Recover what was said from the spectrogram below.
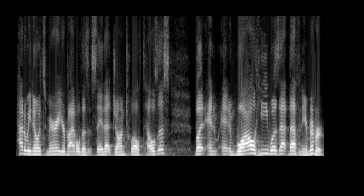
How do we know it's Mary? Your Bible doesn't say that. John 12 tells us. But and and while he was at Bethany, remember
